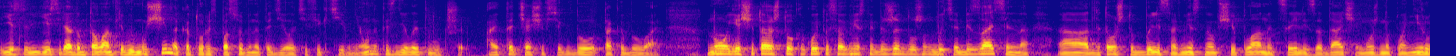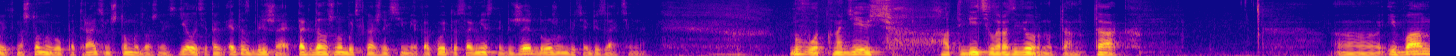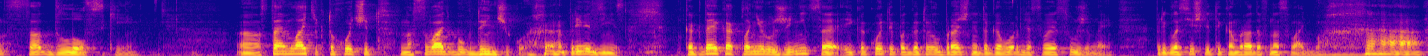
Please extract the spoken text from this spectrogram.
если есть рядом талантливый мужчина, который способен это делать эффективнее, он это сделает лучше. А это чаще всего так и бывает. Но я считаю, что какой-то совместный бюджет должен быть обязательно а, для того, чтобы были совместные общие планы, цели, задачи. Можно планировать, на что мы его потратим, что мы должны сделать. Это, это сближает. Так должно быть в каждой семье. Какой-то совместный бюджет должен быть обязательно. Ну вот, надеюсь, ответил развернуто. Так. Э, Иван Садловский. Э, ставим лайки, кто хочет на свадьбу к Дынчику. Привет, Денис. Когда и как планируешь жениться и какой ты подготовил брачный договор для своей суженой? Пригласишь ли ты комрадов на свадьбу?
